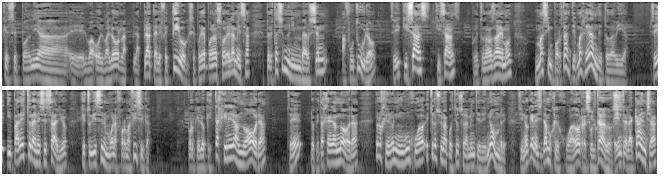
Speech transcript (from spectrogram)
que se ponía, eh, el o el valor, la, la plata, el efectivo que se podía poner sobre la mesa, pero está haciendo una inversión a futuro, ¿sí? quizás, quizás, porque esto no lo sabemos, más importante, más grande todavía. ¿Sí? Y para esto era necesario que estuviesen en buena forma física. Porque lo que está generando ahora, ¿sí? lo que está generando ahora, no lo generó ningún jugador. Esto no es una cuestión solamente de nombre, sino que necesitamos que el jugador Resultados. entre a la cancha.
